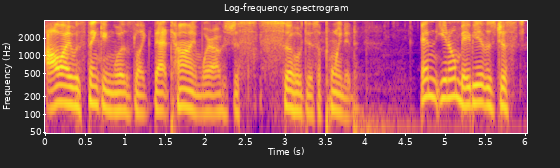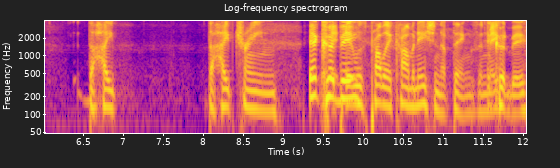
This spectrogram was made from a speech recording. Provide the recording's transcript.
all I was thinking was like that time where I was just so disappointed, and you know maybe it was just the hype, the hype train. It could It- be. It was probably a combination of things, and it maybe, could be.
